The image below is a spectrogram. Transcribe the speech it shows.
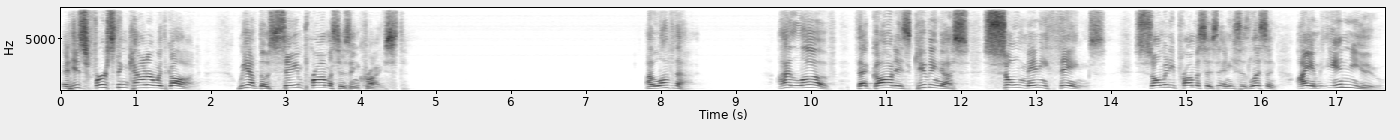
at his first encounter with God. We have those same promises in Christ. I love that. I love that God is giving us so many things so many promises. And he says, Listen, I am in you.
